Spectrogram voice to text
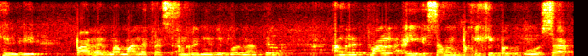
hindi pa nagmamanifest ang ritual natin. Ang ritual ay isang pakikipag-usap.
